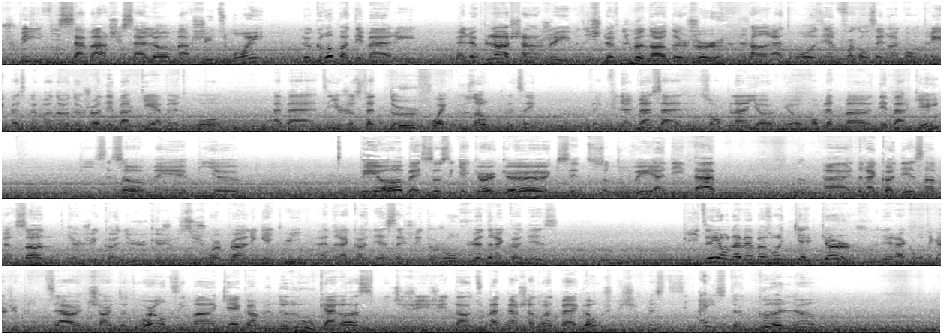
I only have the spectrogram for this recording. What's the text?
Je, vérifie si ça marche et ça a marché. Du moins, le groupe a démarré. Mais ben, le plan a changé. Je suis devenu meneur de jeu, genre à la troisième fois qu'on s'est rencontrés, parce que le meneur de jeu a débarqué après trois. Ah ben, il a juste fait deux fois que nous autres. Fait que finalement, son plan, il a, complètement débarqué. Puis c'est ça. Mais puis. Euh, PA, ben ça, c'est quelqu'un qui s'est retrouvé à des tables à Draconis en personne, que j'ai connu, que j'ai aussi joué un peu en ligne avec lui à Draconis. Je l'ai toujours vu à Draconis. Puis, tu sais, on avait besoin de quelqu'un. Je vous l'ai raconté quand j'ai pris à Uncharted Worlds. Il manquait comme une roue au carrosse. Puis, j'ai tendu ma perche à droite et à gauche. Puis, je me suis dit, hey, ce gars-là,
